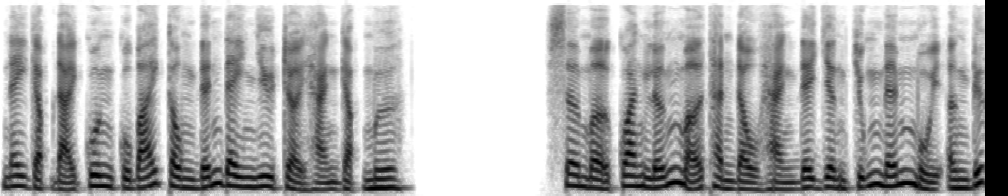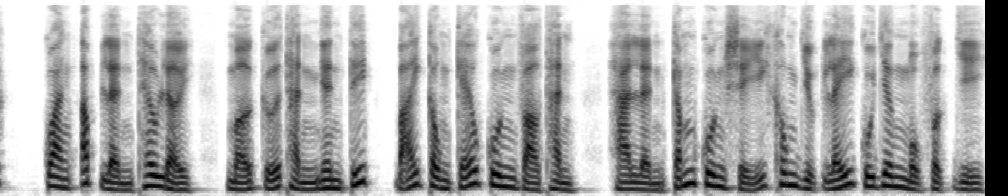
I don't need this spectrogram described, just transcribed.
Nay gặp đại quân của bái công đến đây như trời hạn gặp mưa. Sơ mờ quan lớn mở thành đầu hàng đê dân chúng nếm mùi ân đức, quan ấp lệnh theo lời, mở cửa thành nghênh tiếp, bái công kéo quân vào thành, hạ lệnh cấm quân sĩ không dược lấy của dân một vật gì,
